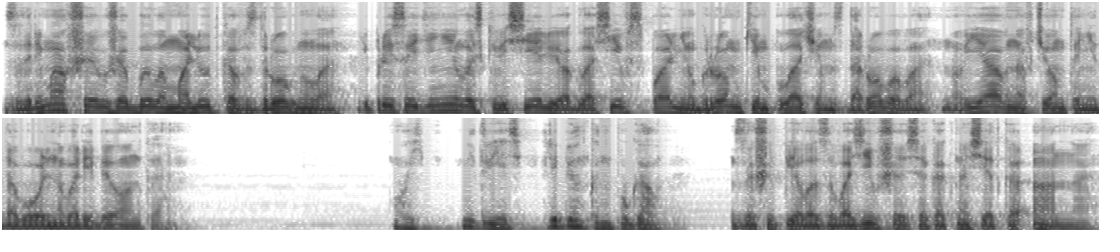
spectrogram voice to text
Задремавшая уже было малютка вздрогнула и присоединилась к веселью, огласив спальню громким плачем здорового, но явно в чем-то недовольного ребенка. «Ой, медведь, ребенка напугал», – зашипела завозившаяся, как наседка, Анна.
